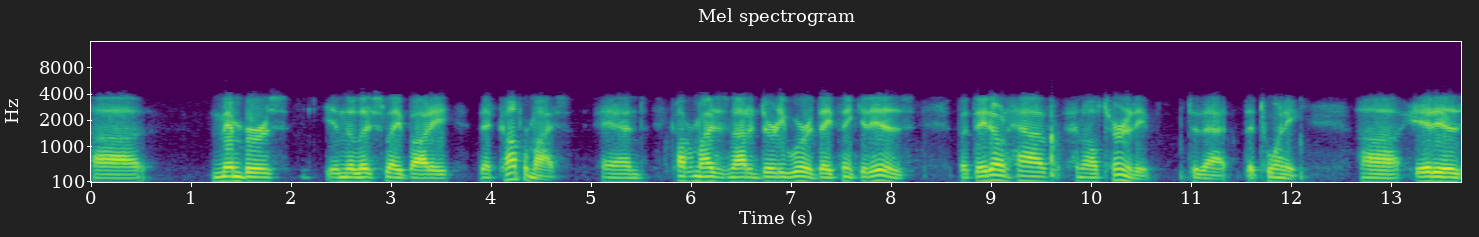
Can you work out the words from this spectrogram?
uh, members in the legislative body that compromise. And compromise is not a dirty word. They think it is, but they don't have an alternative to that, the 20. Uh, it is,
